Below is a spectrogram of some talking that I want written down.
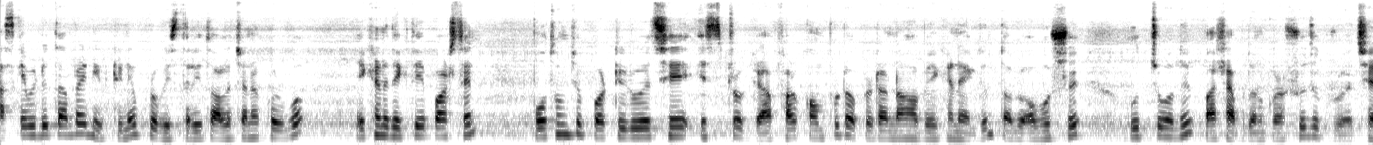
আজকে ভিডিওতে আমরা এই নিয়োগটি নিয়ে পুরো বিস্তারিত আলোচনা করব। এখানে দেখতেই পারছেন, প্রথম যে পদটি রয়েছে, স্ট্রোগ্রাফার, কম্পিউটার অপারেটর না হবে এখানে একজন, তবে অবশ্যই উচ্চ মাধ্যমিক পাশে আবেদন করার সুযোগ রয়েছে।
